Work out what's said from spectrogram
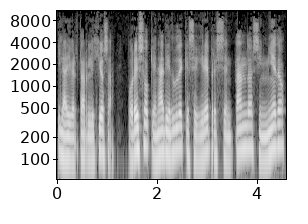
y la libertad religiosa. Por eso que nadie dude que seguiré presentando sin miedo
